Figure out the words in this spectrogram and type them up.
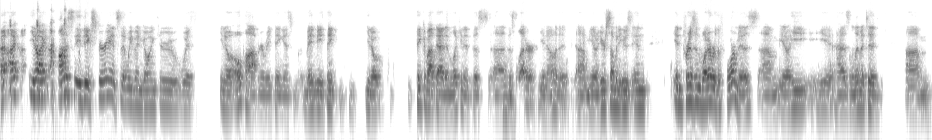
I you know I, honestly the experience that we've been going through with you know OPOP and everything has made me think you know think about that and looking at this uh, this letter you know that um, you know here's somebody who's in in prison whatever the form is um, you know he he has limited um,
